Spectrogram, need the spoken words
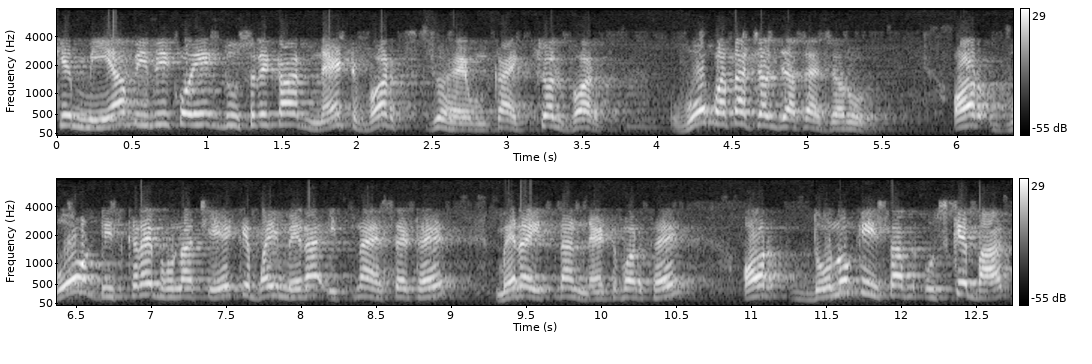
कि मियाँ बीवी को एक दूसरे का नेट वर्थ जो है, उनका एक्चुअल वर्थ वो पता चल जाता है ज़रूर। और वो डिस्क्राइब होना चाहिए कि भाई मेरा इतना एसेट है, मेरा इतना नेटवर्थ है, और दोनों के हिसाब, उसके बाद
